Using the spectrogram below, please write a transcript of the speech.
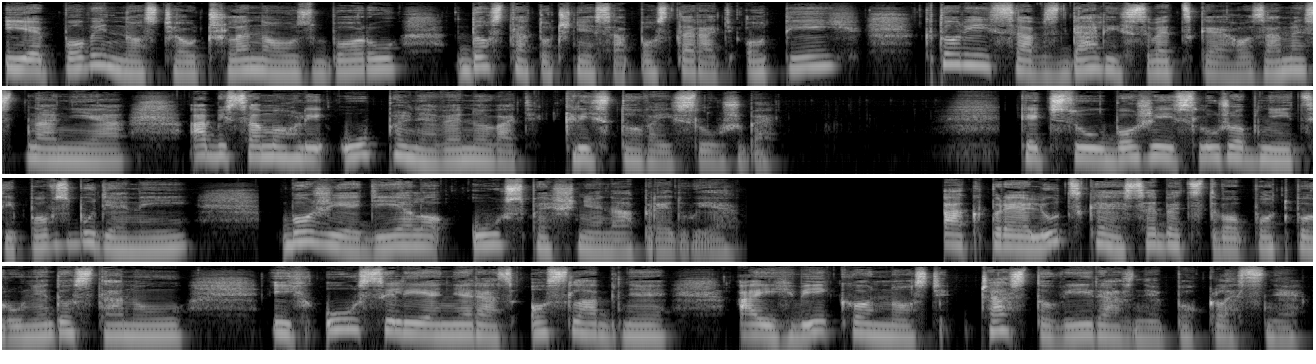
Je povinnosťou členov zboru dostatočne sa postarať o tých, ktorí sa vzdali svetského zamestnania, aby sa mohli úplne venovať Kristovej službe. Keď sú Boží služobníci povzbudení, Božie dielo úspešne napreduje. Ak pre ľudské sebectvo podporu nedostanú, ich úsilie neraz oslabne a ich výkonnosť často výrazne poklesne.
